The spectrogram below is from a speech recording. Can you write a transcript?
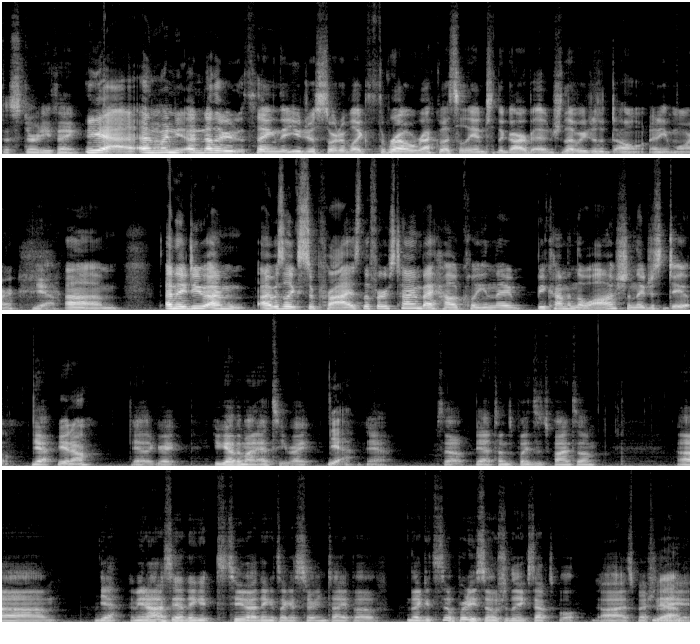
a sturdy thing. Yeah, and when you, another thing that you just sort of like throw recklessly into the garbage that we just don't anymore. Yeah. Um, and they do. I'm. I was like surprised the first time by how clean they become in the wash, and they just do. yeah. You know. Yeah, they're great. You got them on Etsy, right? Yeah. Yeah. So yeah, tons of places to find some. Um, yeah, I mean honestly, I think it's too. I think it's like a certain type of like it's still pretty socially acceptable, uh, especially Yeah.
